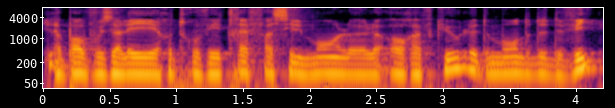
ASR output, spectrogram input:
Là-bas, vous allez retrouver très facilement le, le RFQ, le demande de devis.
